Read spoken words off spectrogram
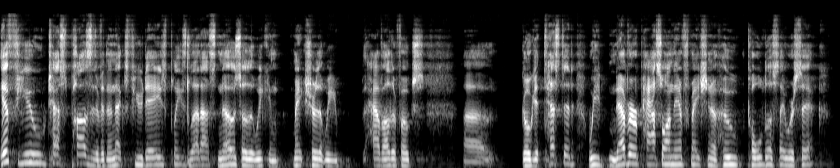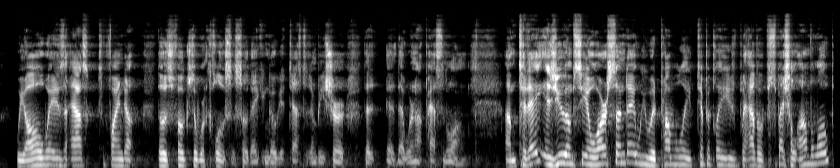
If you test positive in the next few days, please let us know so that we can make sure that we have other folks uh, go get tested. We never pass on the information of who told us they were sick. We always ask to find out those folks that were closest so they can go get tested and be sure that, that we're not passing along. Um, today is UMCOR Sunday. We would probably typically have a special envelope.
